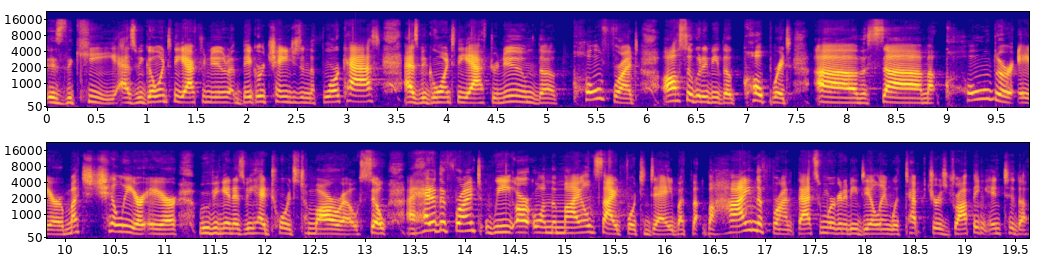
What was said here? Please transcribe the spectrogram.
is the key. As we go into the afternoon, bigger changes in the forecast. As we go into the afternoon, the cold front also going to be the culprit of some colder air, much chillier air moving in as we head towards tomorrow. So ahead of the front, we are on the mild side for today, but the, behind the front, that's when we're going to be dealing with temperatures dropping into the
